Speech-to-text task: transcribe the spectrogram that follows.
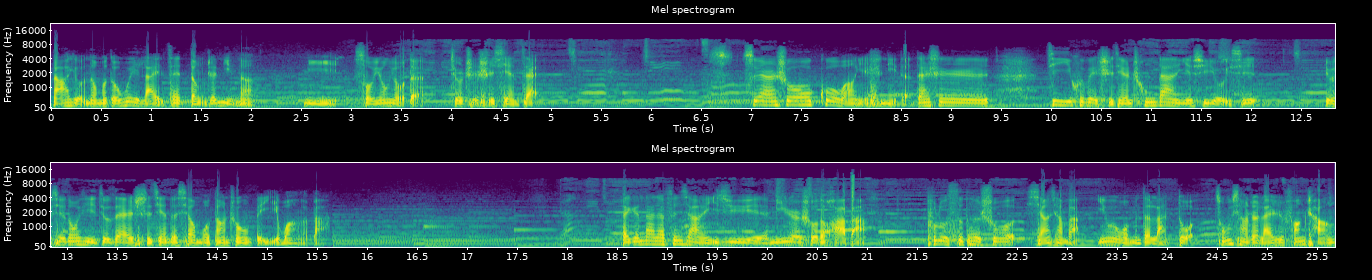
哪有那么多未来在等着你呢？你所拥有的就只是现在。虽然说过往也是你的，但是记忆会被时间冲淡，也许有一些有些东西就在时间的消磨当中被遗忘了吧。来跟大家分享一句名人说的话吧，普鲁斯特说：“想想吧，因为我们的懒惰，总想着来日方长，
